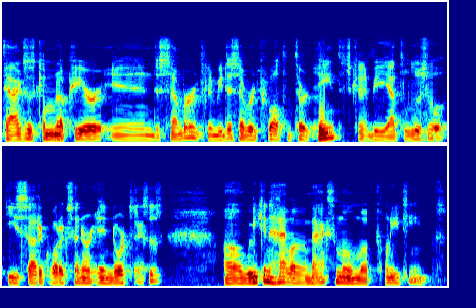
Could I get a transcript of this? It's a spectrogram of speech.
tags is coming up here in December. It's going to be December 12th and 13th. It's going to be at the Lewisville East Side Aquatic Center in North Texas. Uh, we can have a maximum of 20 teams.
